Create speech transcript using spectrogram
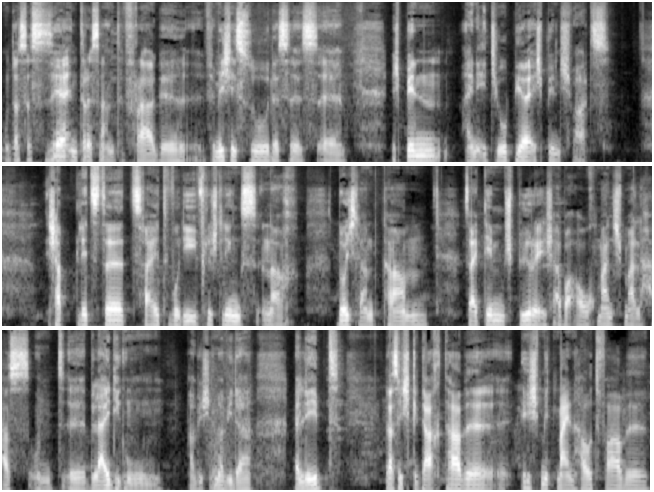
Und das ist eine sehr interessante Frage. Für mich ist so, dass es, äh, ich bin ein Äthiopier, ich bin schwarz. Ich habe letzte Zeit, wo die Flüchtlings nach Deutschland kamen, seitdem spüre ich aber auch manchmal Hass und äh, Beleidigungen, habe ich immer wieder erlebt dass ich gedacht habe, äh, ich mit meiner Hautfarbe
